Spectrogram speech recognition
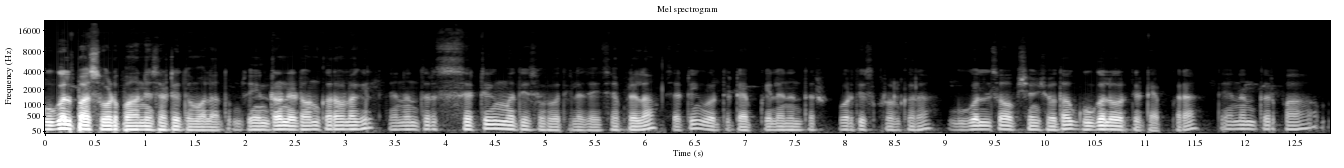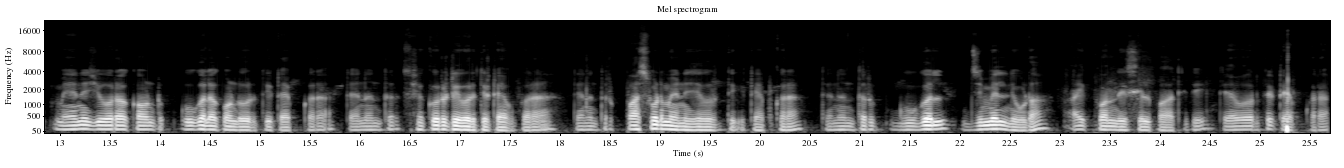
गुगल पासवर्ड पाहण्यासाठी तुम्हाला तुमचं इंटरनेट ऑन करावं लागेल. त्यानंतर सेटिंगमध्ये सुरुवातीला जायचं आपल्याला. सेटिंगवरती टॅप केल्यानंतर वरती स्क्रोल करा. गुगलचा ऑप्शन शोधा. गुगलवरती टॅप करा. त्यानंतर पहा. मॅनेज युअर अकाउंट गुगल अकाउंटवरती टॅप करा. त्यानंतर सिक्युरिटीवरती टॅप करा. त्यानंतर पासवर्ड मॅनेजरवरती टॅप करा. त्यानंतर गुगल जीमेल निवडा. आयकॉन दिसेल पहा तिथे. त्यावरती टॅप करा.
